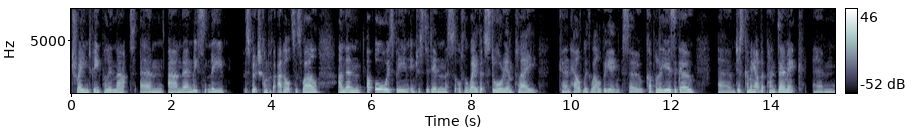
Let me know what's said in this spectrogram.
trained people in that, um, and then recently a spiritual company for adults as well. And then I've always been interested in the sort of the way that story and play can help with well-being. So a couple of years ago, um, just coming out of the pandemic, um,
